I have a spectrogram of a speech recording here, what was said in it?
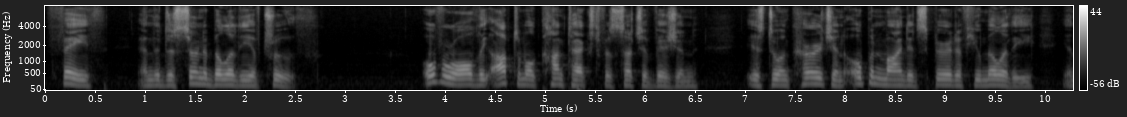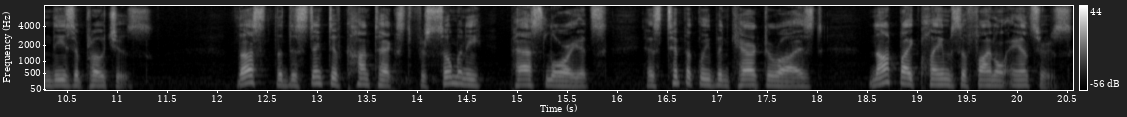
faith, and the discernibility of truth. Overall, the optimal context for such a vision is to encourage an open minded spirit of humility in these approaches. Thus, the distinctive context for so many past laureates has typically been characterized not by claims of final answers,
